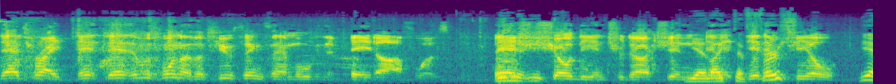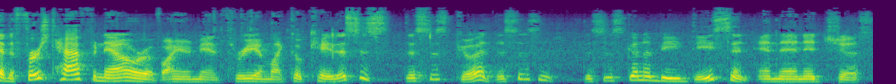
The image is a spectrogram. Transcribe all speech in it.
That's right. It, it, it was one of the few things in that movie that paid off was they actually showed the introduction. Yeah, and like it the didn't first- feel. Yeah, the first half an hour of Iron Man three, I'm like, okay, this is this is good. This isn't this is going to be decent, and then it just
